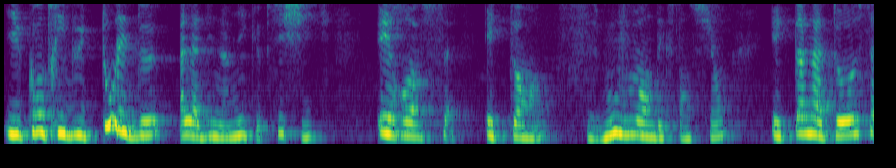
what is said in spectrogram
ils contribuent tous les deux à la dynamique psychique, Eros étant ce mouvement d'expansion et Thanatos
